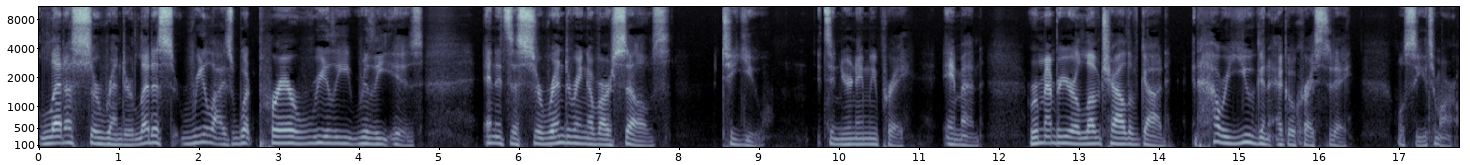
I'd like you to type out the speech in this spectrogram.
Let us surrender. Let us realize what prayer really, really is and it's a surrendering of ourselves to you. It's in your name we pray. Amen. Remember, you're a loved child of God. And how are you going to echo Christ today? We'll see you tomorrow.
